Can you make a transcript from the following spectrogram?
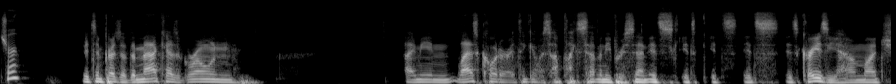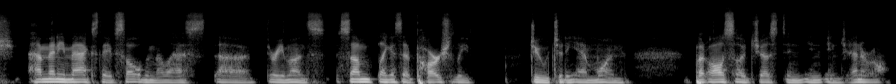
Sure. it's impressive. The Mac has grown. I mean, last quarter I think it was up like seventy percent. It's it's it's it's it's crazy how much how many Macs they've sold in the last uh, three months. Some, like I said, partially due to the M1, but also just in in, in general.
